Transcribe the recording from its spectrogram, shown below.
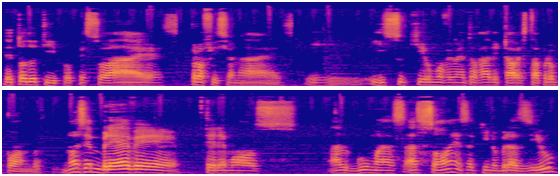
de todo tipo, pessoais, profissionais, e isso que o movimento radical está propondo. Nós em breve teremos algumas ações aqui no Brasil.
